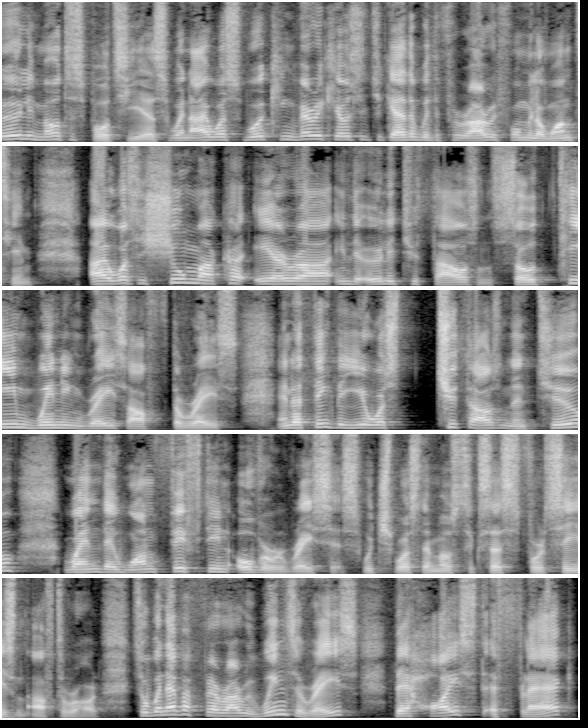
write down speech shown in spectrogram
early motorsports years when I was working very closely together with the Ferrari Formula One team. I was a Schumacher era in the early 2000s, so team winning race after race. And I think the year was 2002 when they won 15 overall races, which was their most successful season after all. So whenever Ferrari wins a race, they hoist a flag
